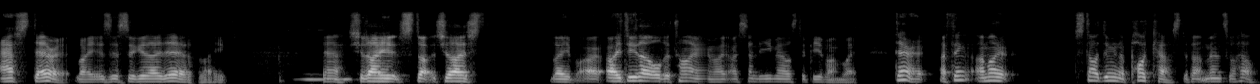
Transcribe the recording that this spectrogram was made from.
ask Derek, like, is this a good idea? Like, yeah mm-hmm. should i start should i like i, I do that all the time. I, I send emails to people. I'm like derek i think i might start doing a podcast about mental health.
